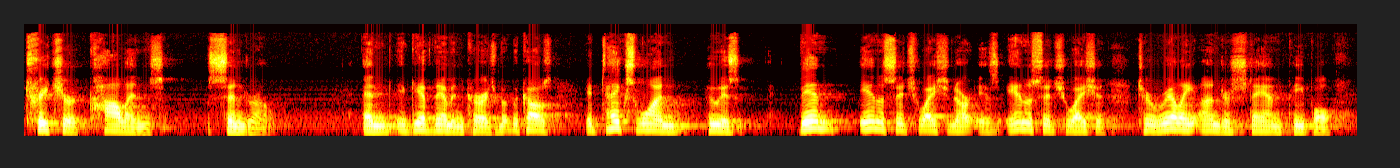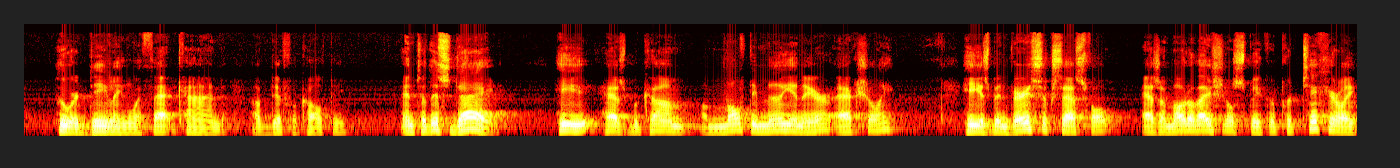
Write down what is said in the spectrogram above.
Treacher Collins syndrome and give them encouragement because it takes one who has been in a situation or is in a situation to really understand people who are dealing with that kind of difficulty. And to this day, he has become a multimillionaire, actually. He has been very successful as a motivational speaker, particularly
